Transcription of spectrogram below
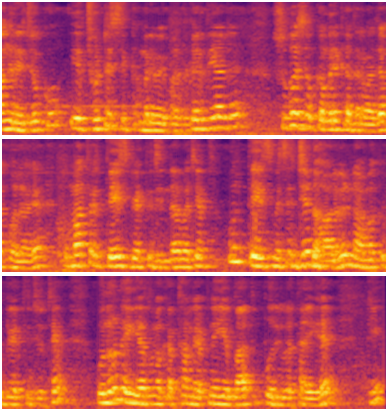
अंग्रेज़ों को एक छोटे से कमरे में बंद कर दिया गया। सुबह जब कमरे का दरवाज़ा खोला गया तो मात्र तेईस व्यक्ति ज़िंदा बचे। उन तेईस में से जिद हॉलवे नामक व्यक्ति जो थे, उन्होंने यह आत्मकथा में अपनी ये बात पूरी बताई है कि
